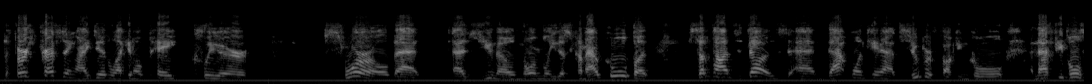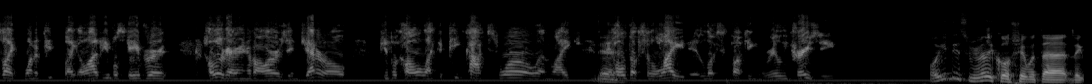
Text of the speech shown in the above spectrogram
The first pressing, I did like an opaque, clear swirl that as you know, normally doesn't come out cool, but sometimes it does. And that one came out super fucking cool. And that's people's like one of people, like a lot of people's favorite color variant of ours in general. People call it like the peacock swirl, and like yeah. it holds up to the light. It looks fucking really crazy. Well, you do some really cool shit with the, the,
